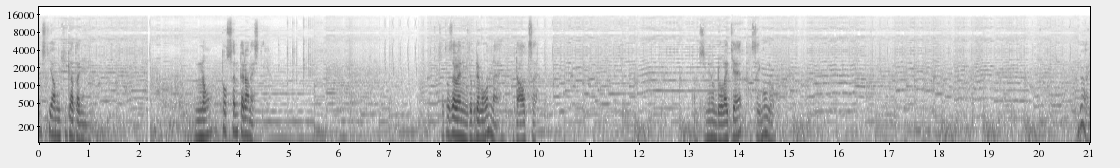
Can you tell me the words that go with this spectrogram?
nestíhám utíkat ani. No, to jsem teda nestihl. Je to zelený? To bude on, ne? V dálce. Musím jenom doletět a sejmout ho. Daj.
